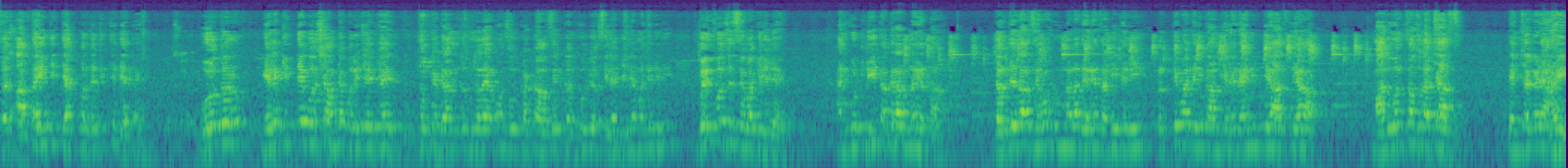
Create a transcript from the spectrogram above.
तर आताही ती त्याच पद्धतीत ते देत आहेत ओळ तर गेल्या कित्येक वर्ष आमच्या परिचयात जे आहेत चौक्या ग्रामीण रुग्णालयापासून कट्टा असेल कणकवली असेल या जिल्ह्यामध्ये त्यांनी बरीच वर्ष सेवा केलेली आहे. आणि कुठलीही तक्रार न येता दर्जेदार सेवा रुग्णाला देण्यासाठी त्यांनी प्रत्येक वेळा त्यांनी काम केलेलं आहे. आणि ते आज त्या मालवणचा सुद्धा चार्ज त्यांच्याकडे आहे.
